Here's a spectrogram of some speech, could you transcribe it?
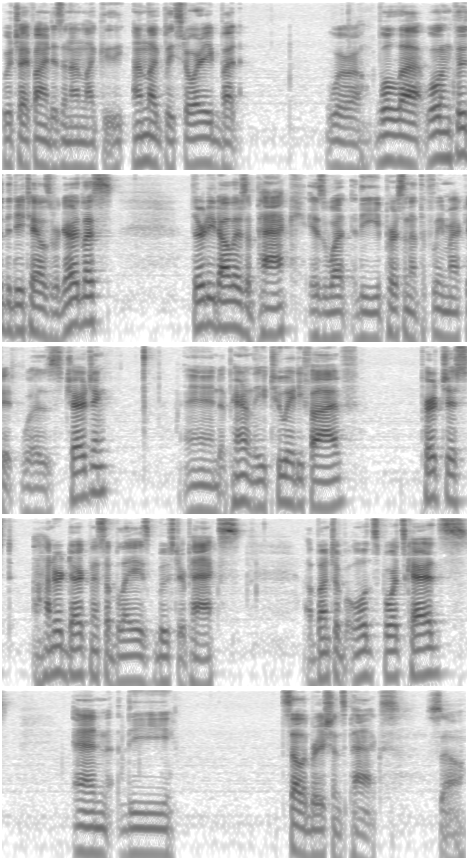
which I find is an unlikely unlikely story, but we're, we'll uh, we'll include the details regardless. Thirty dollars a pack is what the person at the flea market was charging, and apparently two eighty five purchased 100 Darkness Ablaze booster packs, a bunch of old sports cards, and the celebrations packs. So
